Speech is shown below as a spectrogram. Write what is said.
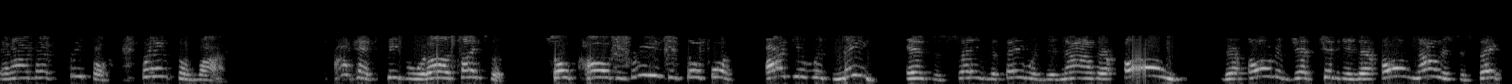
And I've had people, friends of mine, I've had people with all types of so-called degrees and so forth argue with me and to say that they would deny their own their own objectivity, their own knowledge to say,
